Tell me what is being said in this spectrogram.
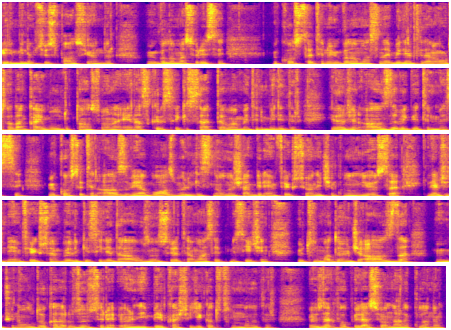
1 milim süspansiyondur. Uygulama süresi. Mikostatin uygulamasında belirtilen ortadan kaybolduktan sonra en az 48 saat devam edilmelidir. İlacın ağızda bekletilmesi. Mikostatin ağız veya boğaz bölgesinde oluşan bir enfeksiyon için kullanılıyorsa ilacın enfeksiyon bölgesiyle daha uzun süre temas etmesi için yutulmadan önce ağızda mümkün olduğu kadar uzun süre örneğin birkaç dakika tutulmalıdır. Özel popülasyonlarda kullanım.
